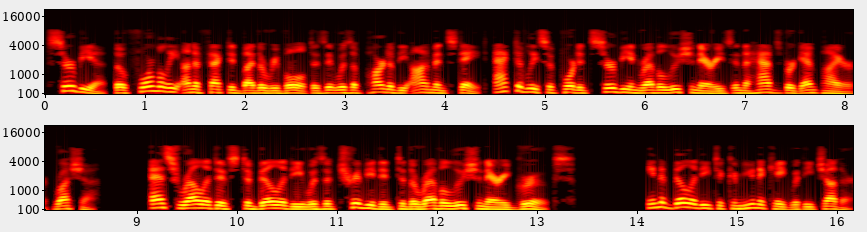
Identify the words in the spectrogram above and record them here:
Serbia, though formally unaffected by the revolt as it was a part of the Ottoman state, actively supported Serbian revolutionaries in the Habsburg Empire. Russia's relative stability was attributed to the revolutionary groups' inability to communicate with each other.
